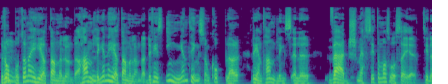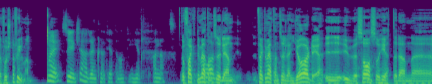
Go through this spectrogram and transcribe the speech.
Robotarna är helt annorlunda, handlingen är helt annorlunda. Det finns ingenting som kopplar rent handlings eller världsmässigt om man så säger till den första filmen. Nej, så egentligen hade den kunnat heta någonting helt annat. Och faktum är att den tydligen, faktum är att den tydligen gör det. I USA så heter den eh,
